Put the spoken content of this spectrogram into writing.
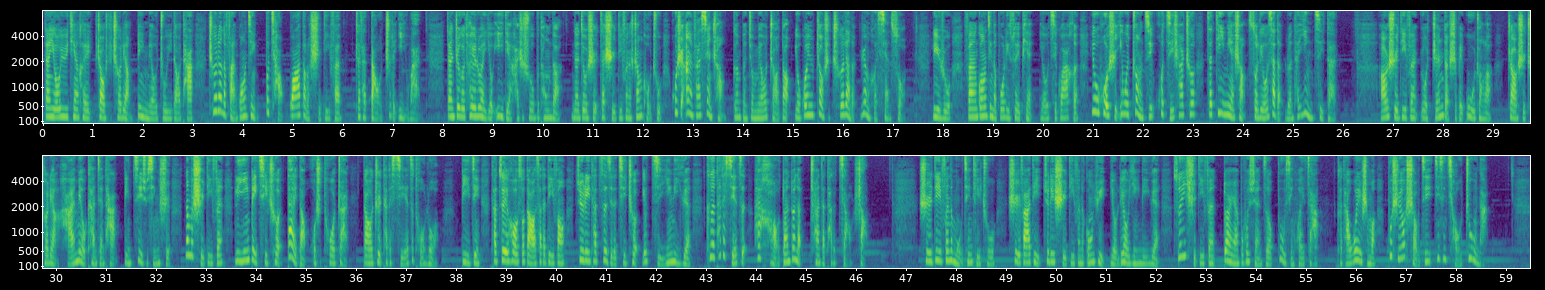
但由于天黑，肇事车辆并没有注意到他，车辆的反光镜不巧刮到了史蒂芬，这才导致了意外。但这个推论有一点还是说不通的，那就是在史蒂芬的伤口处或是案发现场根本就没有找到有关于肇事车辆的任何线索，例如反光镜的玻璃碎片、油漆刮痕，又或是因为撞击或急刹车在地面上所留下的轮胎印记等。而史蒂芬若真的是被误撞了，肇事车辆还没有看见他并继续行驶，那么史蒂芬理应被汽车带到或是拖拽，导致他的鞋子脱落。毕竟，他最后所倒下的地方距离他自己的汽车有几英里远，可他的鞋子还好端端的穿在他的脚上。史蒂芬的母亲提出，事发地距离史蒂芬的公寓有六英里远，所以史蒂芬断然不会选择步行回家。可他为什么不使用手机进行求助呢？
